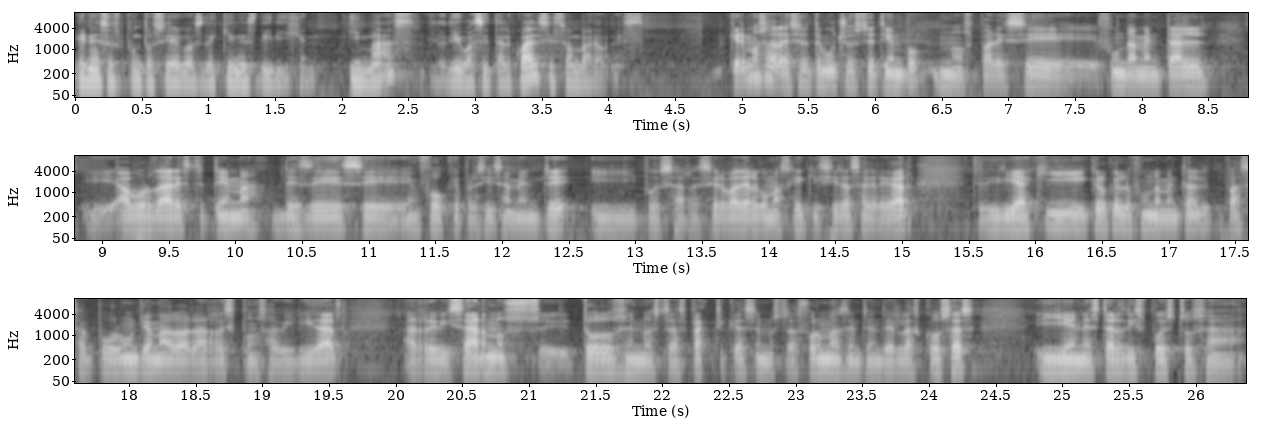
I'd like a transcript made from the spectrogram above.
en esos puntos ciegos de quienes dirigen. Y más, lo digo así tal cual, si son varones. Queremos agradecerte mucho este tiempo. Nos parece fundamental eh, abordar este tema desde ese enfoque precisamente y pues a reserva de algo más que quisieras agregar, te diría aquí creo que lo fundamental pasa por un llamado a la responsabilidad, a revisarnos eh, todos en nuestras prácticas, en nuestras formas de entender las cosas y en estar dispuestos a,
